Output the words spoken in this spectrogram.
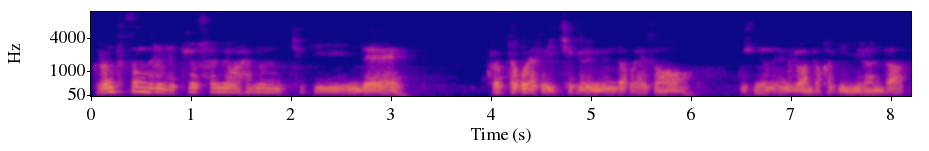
그런 특성들을 이제 쭉 설명을 하는 책인데 그렇다고 해서 이 책을 읽는다고 해서 90년대생들을 완벽하게 이해를 한다?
